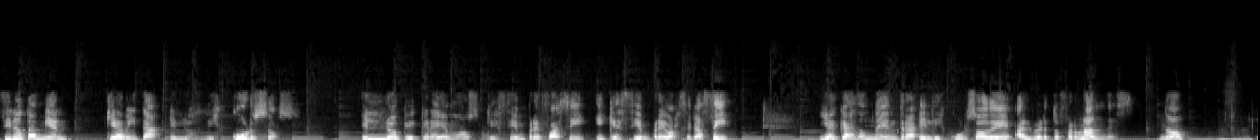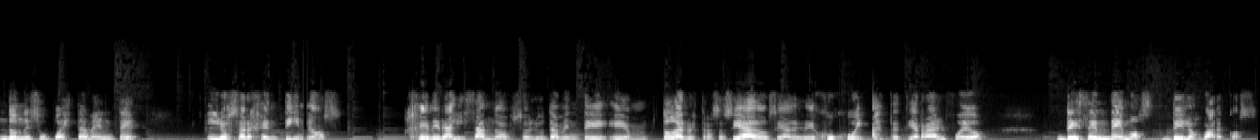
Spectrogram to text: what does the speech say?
sino también que habita en los discursos, en lo que creemos que siempre fue así y que siempre va a ser así. Y acá es donde entra el discurso de Alberto Fernández, ¿no? Donde supuestamente los argentinos, generalizando absolutamente em, toda nuestra sociedad, o sea, desde Jujuy hasta Tierra del Fuego, descendemos de los barcos.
